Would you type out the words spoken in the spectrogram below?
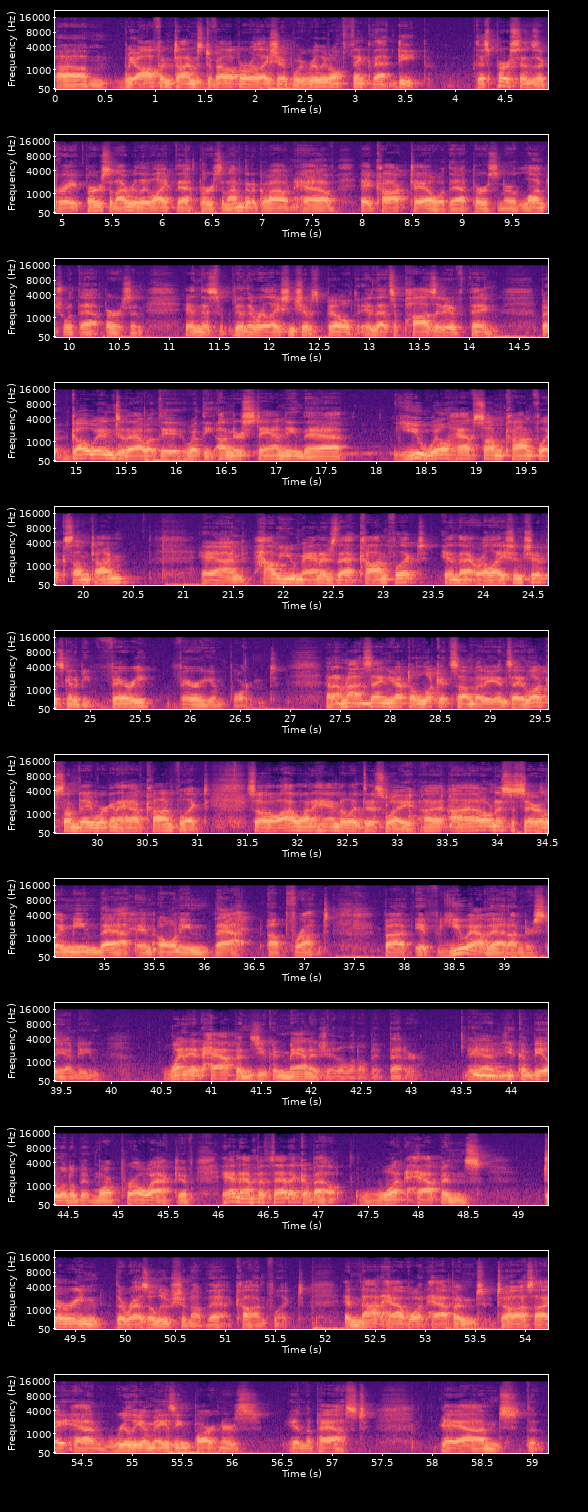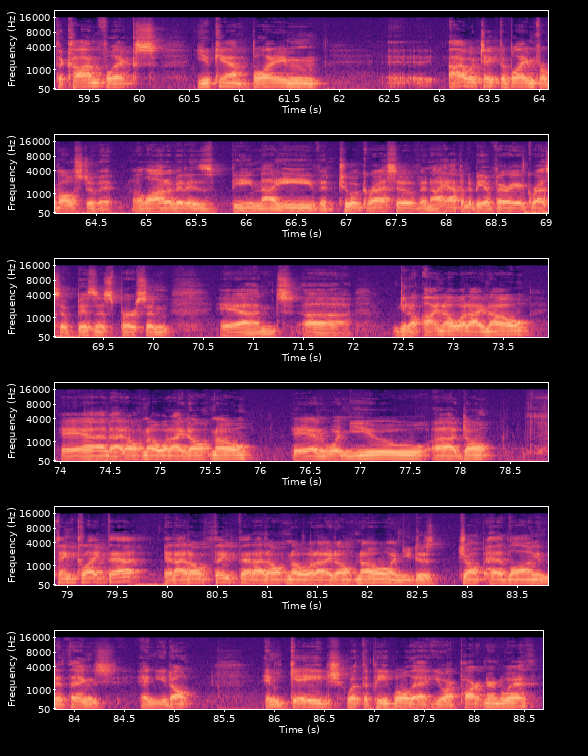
um, we oftentimes develop a relationship. We really don't think that deep. This person's a great person. I really like that person. I'm going to go out and have a cocktail with that person or lunch with that person, and this and the relationships build, and that's a positive thing. But go into that with the with the understanding that you will have some conflict sometime, and how you manage that conflict in that relationship is going to be very very important. And I'm not saying you have to look at somebody and say, look, someday we're going to have conflict. So I want to handle it this way. I, I don't necessarily mean that and owning that up front. But if you have that understanding, when it happens, you can manage it a little bit better. And mm-hmm. you can be a little bit more proactive and empathetic about what happens during the resolution of that conflict and not have what happened to us. I had really amazing partners in the past. And the, the conflicts, you can't blame. I would take the blame for most of it. A lot of it is being naive and too aggressive, and I happen to be a very aggressive business person. And, uh, you know, I know what I know, and I don't know what I don't know. And when you uh, don't think like that, and I don't think that I don't know what I don't know, and you just jump headlong into things and you don't engage with the people that you are partnered with,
